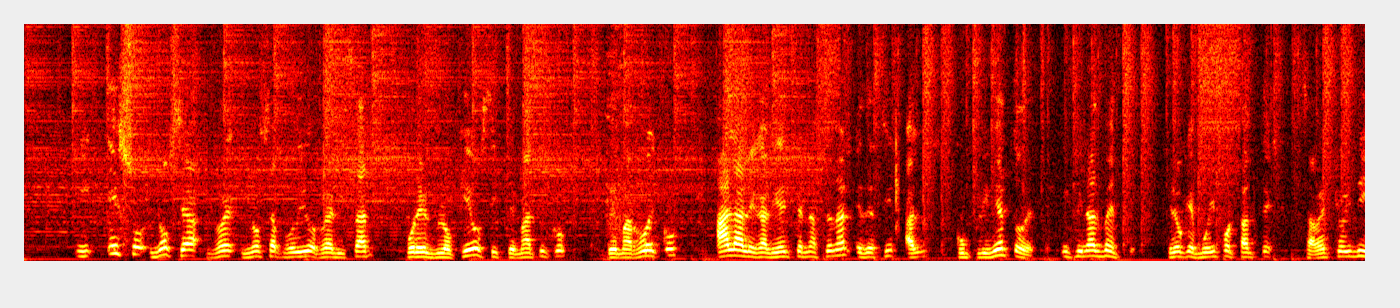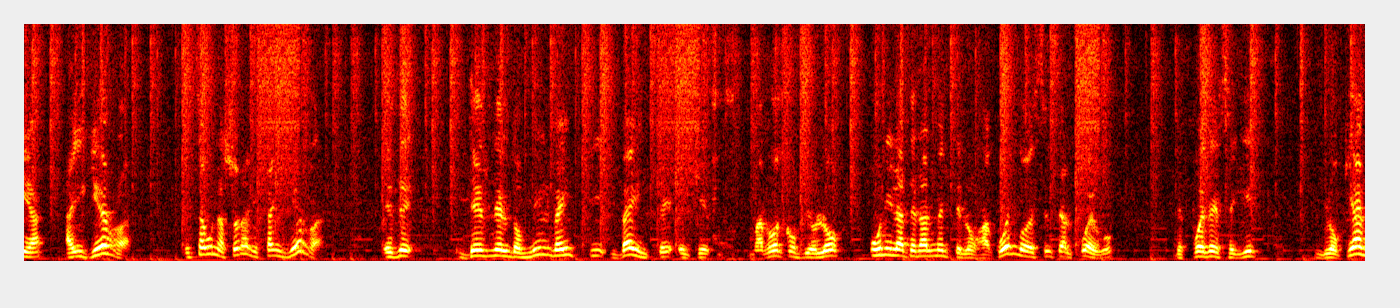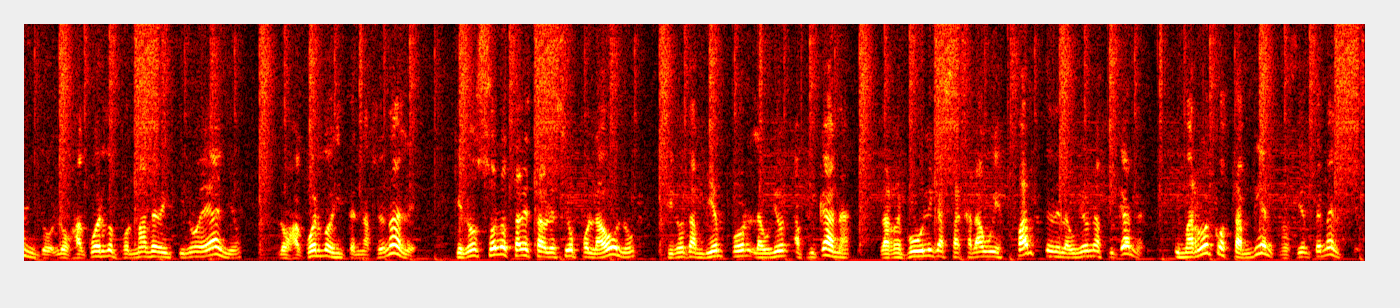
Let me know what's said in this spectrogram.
Y eso no se, ha, no se ha podido realizar por el bloqueo sistemático de Marruecos a la legalidad internacional, es decir, al cumplimiento de esto. Y finalmente, creo que es muy importante saber que hoy día hay guerra. Esta es una zona que está en guerra. Es de, desde el 2020 en que Marruecos violó unilateralmente los acuerdos de cese al fuego, después de seguir bloqueando los acuerdos por más de 29 años, los acuerdos internacionales, que no solo están establecidos por la ONU, sino también por la Unión Africana. La República Saharaui es parte de la Unión Africana y Marruecos también recientemente.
